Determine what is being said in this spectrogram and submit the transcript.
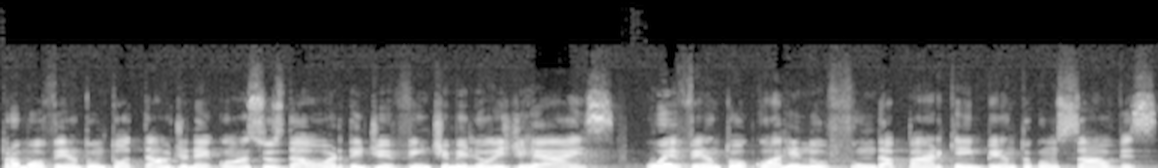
promovendo um total de negócios da ordem de 20 milhões de reais. O evento ocorre no Funda Parque em Bento Gonçalves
